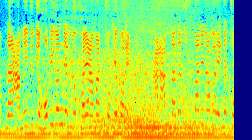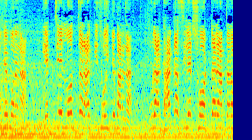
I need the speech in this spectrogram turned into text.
আপনার আমি যদি হবিগঞ্জের লোক হয়ে আমার চোখে পড়ে, আর আপনাদের উসমানীনগর এটা চোখে পড়ে না, এর চেয়ে লজ্জার আর কিছু হইতে পারে না। পুরা ঢাকা, সিলেট শহরটারে আপনারা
